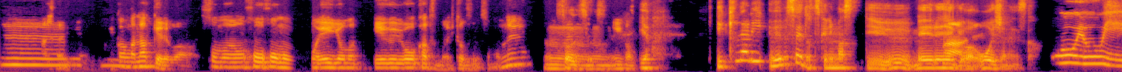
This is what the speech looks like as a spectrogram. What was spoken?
時間がなければ、その方法も営業の、営業活動の一つですもんね。うですそうですいいかもいや、いきなりウェブサイト作りますっていうメール営業は多いじゃないですか。多い多い。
